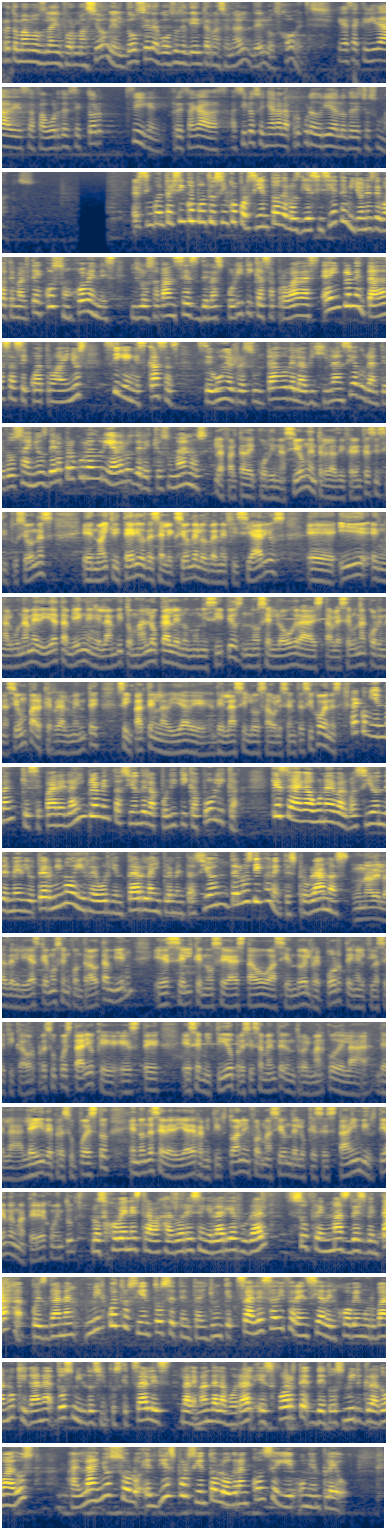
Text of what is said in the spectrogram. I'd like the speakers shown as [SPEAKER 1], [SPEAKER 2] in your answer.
[SPEAKER 1] Retomamos la información. El 12 de agosto es el Día Internacional de los Jóvenes.
[SPEAKER 2] Y las actividades a favor del sector siguen rezagadas. Así lo señala la Procuraduría de los Derechos Humanos.
[SPEAKER 3] El 55.5% de los 17 millones de guatemaltecos son jóvenes y los avances de las políticas aprobadas e implementadas hace cuatro años siguen escasas, según el resultado de la vigilancia durante dos años de la Procuraduría de los Derechos Humanos.
[SPEAKER 4] La falta de coordinación entre las diferentes instituciones, eh, no hay criterios de selección de los beneficiarios eh, y en alguna medida también en el ámbito más local en los municipios no se logra establecer una coordinación para que realmente se impacte en la vida de, de las y los adolescentes y jóvenes.
[SPEAKER 3] Recomiendan que se pare la implementación de la política pública, que se haga una evaluación de medio término y reorientar la implementación de los diferentes programas.
[SPEAKER 4] Una de las debilidades que hemos encontrado también es el que no se ha estado haciendo el reporte en el clasificador presupuestario, que este es emitido precisamente dentro del marco de la, de la ley de presupuesto, en donde se debería de remitir toda la información de lo que se está invirtiendo en materia de juventud.
[SPEAKER 3] Los jóvenes trabajadores en el área rural sufren más desventaja, pues ganan 1.471 quetzales a diferencia del joven urbano que gana 2.200 quetzales. La demanda laboral es fuerte de 2.000 graduados. Al año solo el 10% logran conseguir un empleo.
